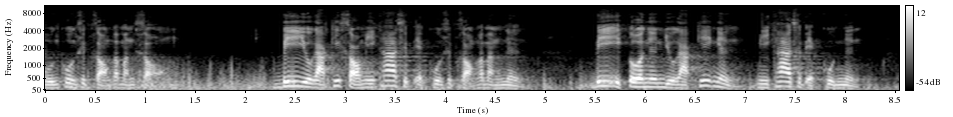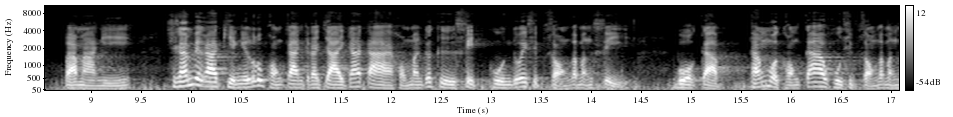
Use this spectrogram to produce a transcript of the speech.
0 คูณ 12กำลัง 2 b อยู่หลักที่ 2 มีค่า 11 คูณ 12กำลัง 1 b อีกตัวหนึ่งอยู่หลักที่ 1 มีค่า 11 คูณ 1 ประมาณนี้ ฉะนั้นเวลาเขียนในรูปของการกระจายหน้าตาของมันก็คือ 10 คูณด้วย 12กำลัง4บวกกับทั้งหมดของ 9 คูณ 12กำลัง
